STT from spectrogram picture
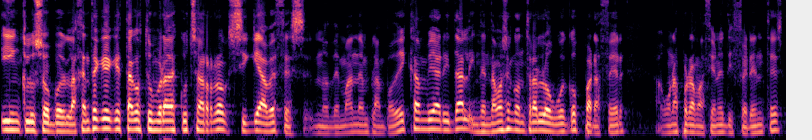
Incluso pues la gente que, que está acostumbrada a escuchar rock sí que a veces nos demanda en plan, podéis cambiar y tal. Intentamos encontrar los huecos para hacer algunas programaciones diferentes,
